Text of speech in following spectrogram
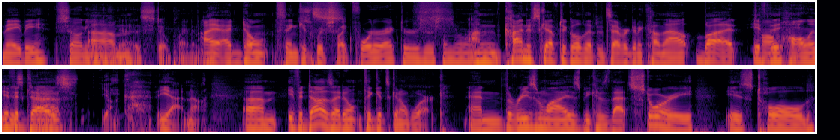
maybe. Sony Um, yeah, is still planning. I, I don't think it's switch like four directors or something like I'm that. kind of skeptical that it's ever going to come out, but if Tom they- Holland if is it does, cast. yeah, no. Um, if it does, I don't think it's going to work. And the reason why is because that story is told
